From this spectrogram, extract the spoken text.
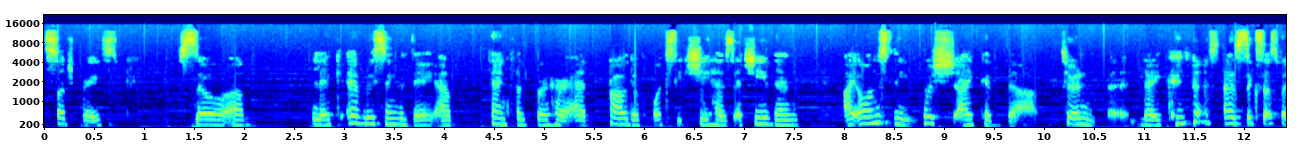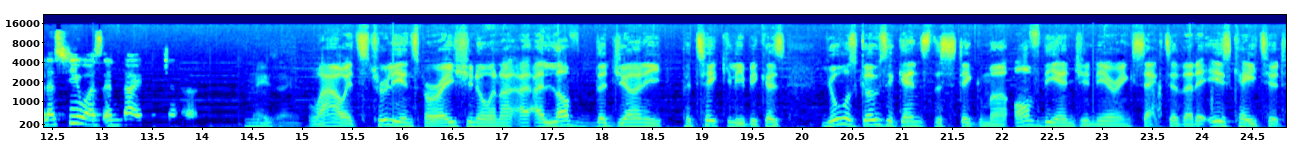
such grace. So, um, like every single day, I'm thankful for her and proud of what she has achieved. And I honestly wish I could uh, turn uh, like as successful as she was in life in general. Amazing. Wow, it's truly inspirational. And I, I love the journey, particularly because yours goes against the stigma of the engineering sector that it is catered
